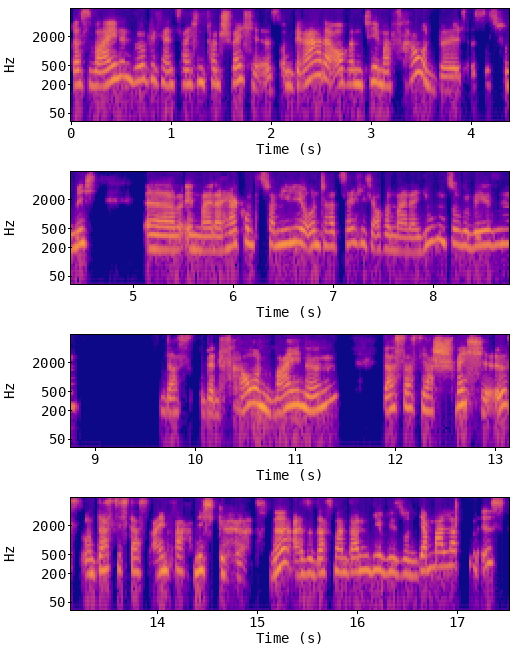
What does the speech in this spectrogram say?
dass Weinen wirklich ein Zeichen von Schwäche ist. Und gerade auch im Thema Frauenbild ist es für mich äh, in meiner Herkunftsfamilie und tatsächlich auch in meiner Jugend so gewesen, dass wenn Frauen weinen, dass das ja Schwäche ist und dass sich das einfach nicht gehört. Ne? Also, dass man dann hier wie so ein Jammerlappen ist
